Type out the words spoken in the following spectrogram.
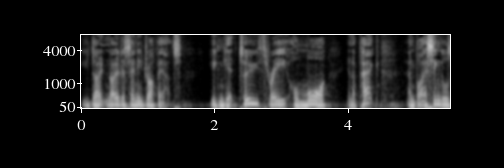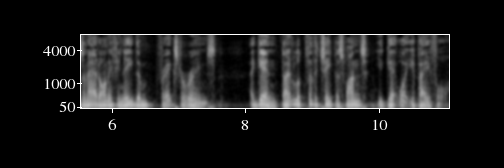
you don't notice any dropouts. You can get two, three, or more in a pack and buy singles and add on if you need them for extra rooms. Again, don't look for the cheapest ones, you get what you pay for.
